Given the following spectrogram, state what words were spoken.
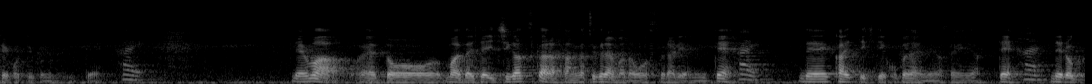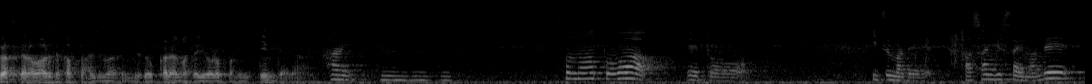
チェコっていう国にいて。はい。でまあえっ、とまあ大体1月から3月ぐらいまでオーストラリアにいて、はい。で帰ってきて国内の予選やって、はい。で6月からワールドカップ始まるんでそこからまたヨーロッパに行ってみたいな。はい。うんうんうん。その後はえっ、といつまで？あ30歳まで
